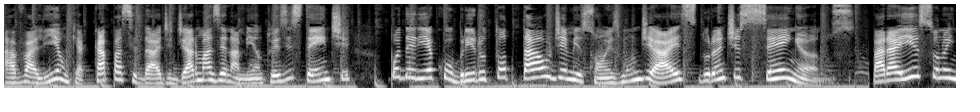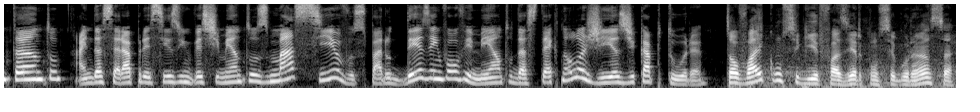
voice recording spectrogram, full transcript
avaliam que a capacidade de armazenamento existente poderia cobrir o total de emissões mundiais durante 100 anos. Para isso, no entanto, ainda será preciso investimentos massivos para o desenvolvimento das tecnologias de captura. Só vai conseguir fazer com segurança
